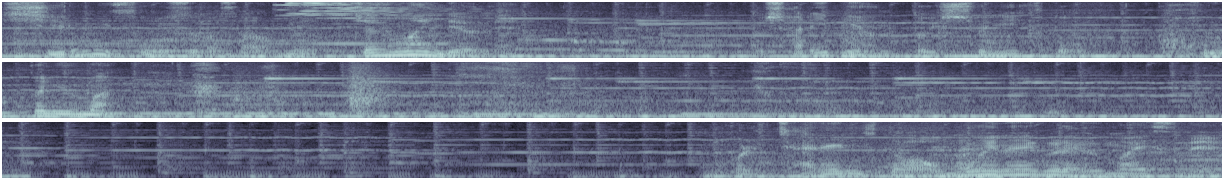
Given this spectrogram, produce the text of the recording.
白いソースがさめっちゃうまいんだよね。シャリビアンと一緒に行くと本当にうまい。これチャレンジとは思えないぐらいうまいですね。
